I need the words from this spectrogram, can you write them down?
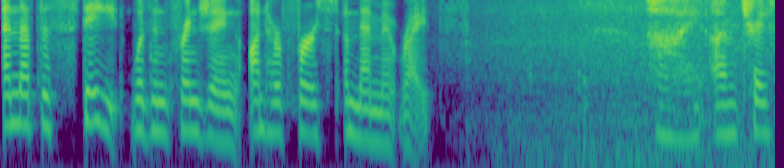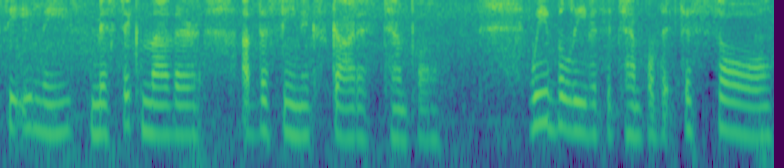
and that the state was infringing on her First Amendment rights. Hi, I'm Tracy Elise, Mystic Mother of the Phoenix Goddess Temple. We believe at the temple that the soul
